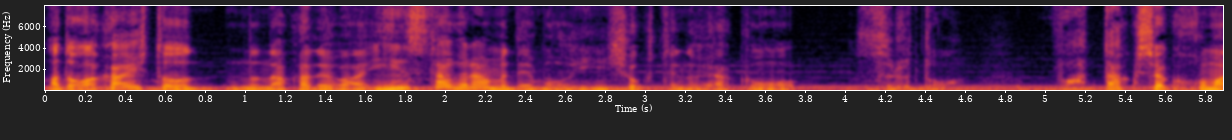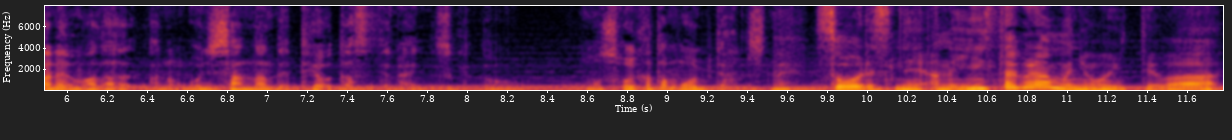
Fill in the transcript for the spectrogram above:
あと若い人の中ではインスタグラムでも飲食店の予約をすると。私はここまでまだあのおじさんなんで手を出せてないんですけどもうそういう方も多いみたいですね。そうですね。あのインスタグラムにおいては、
